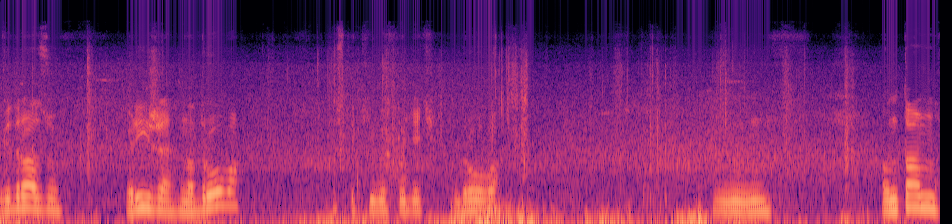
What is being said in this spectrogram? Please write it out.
Відразу ріже на дрова. Ось такі виходять дрова. М, Он там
